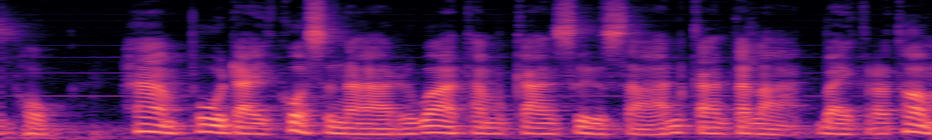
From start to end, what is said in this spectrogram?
26 ห้ามผู้ใดโฆษณาหรือว่าทำการสื่อสารการตลาดใบกระท่อม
